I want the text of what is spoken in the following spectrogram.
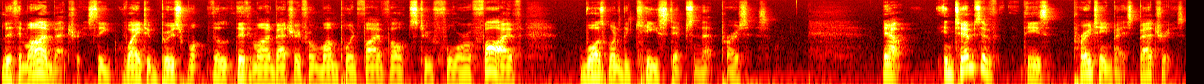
lithium ion batteries. The way to boost the lithium ion battery from 1.5 volts to 4 or 5 was one of the key steps in that process. Now, in terms of these protein based batteries,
